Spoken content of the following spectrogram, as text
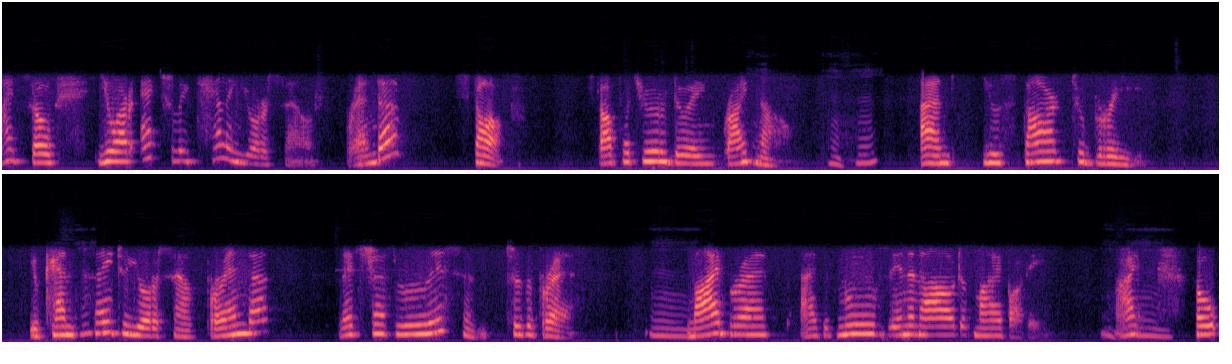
Right? So you are actually telling yourself, Brenda, stop. Stop what you're doing right now. Mm-hmm. And you start to breathe. You can mm-hmm. say to yourself, Brenda, Let's just listen to the breath. Mm. My breath as it moves in and out of my body. Mm-hmm. Right? So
